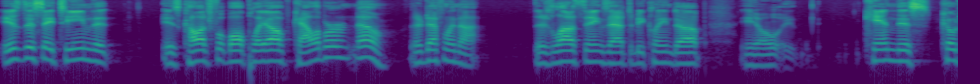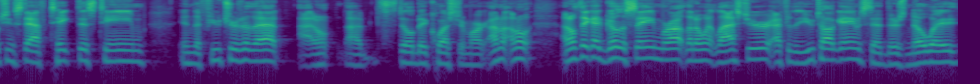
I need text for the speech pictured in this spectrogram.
Is this a team that is college football playoff caliber? No, they're definitely not. There's a lot of things that have to be cleaned up. You know, can this coaching staff take this team in the future to that? I don't. I'm still a big question mark. I don't. I don't. I don't think I'd go the same route that I went last year after the Utah game. Said there's no way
